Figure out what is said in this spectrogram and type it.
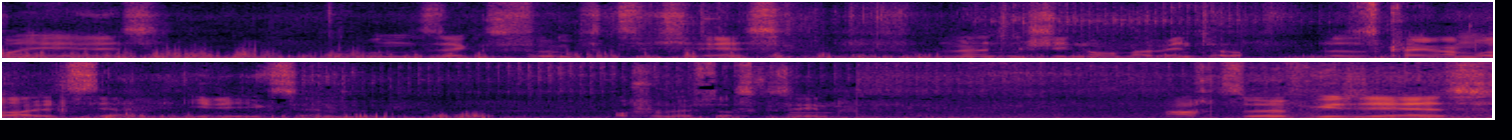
GT3S und 650S und dann steht noch ein Aventador. Das ist kein anderer als der EDXM. Auch schon öfters gesehen. 812 GTS.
